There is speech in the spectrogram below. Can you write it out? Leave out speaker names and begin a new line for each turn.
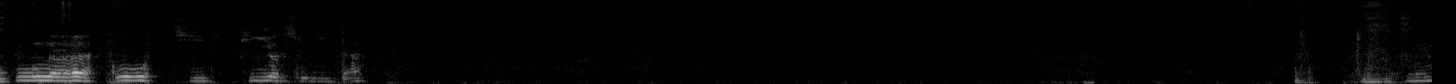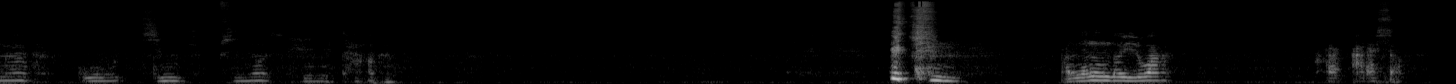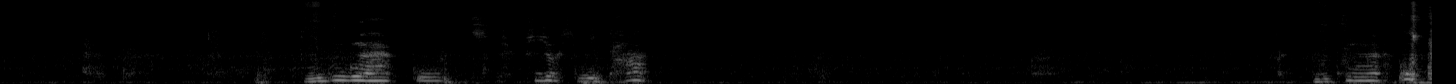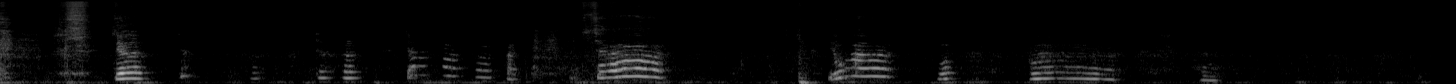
무궁화 꽃이 피었습니다. 무궁화 꽃이 피었습니다. 막내는 너 일로 와. 아, 알았어. 무궁화 꽃이 피었습니다. 무궁화 꽃. 자, 자, 자, 자, 자.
